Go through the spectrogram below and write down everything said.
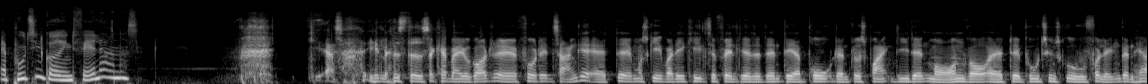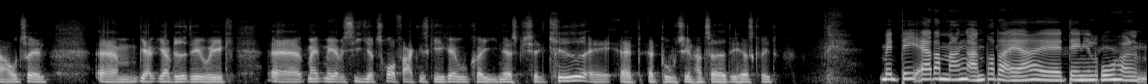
Er Putin gået i en fælde, Anders? Altså et eller andet sted, så kan man jo godt øh, få den tanke, at øh, måske var det ikke helt tilfældigt, at den der bro, den blev sprængt lige den morgen, hvor at øh, Putin skulle forlænge den her aftale. Um, jeg, jeg ved det jo ikke, uh, men, men jeg vil sige, jeg tror faktisk ikke, at Ukraine er specielt kede af, at, at Putin har taget det her skridt. Men det er der mange andre, der er. Øh, Daniel Roholm,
